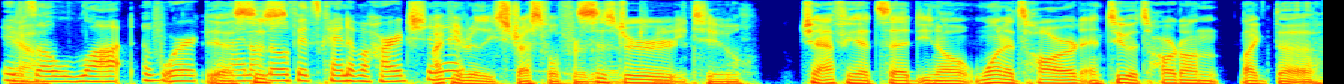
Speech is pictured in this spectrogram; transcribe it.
It's Yeah. a lot of work. Yeah, I don't sis- know if it's kind of a hardship. Might be really stressful for Sister- the community too. Chaffee had said, you know, one, it's hard, and two, it's hard on like the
